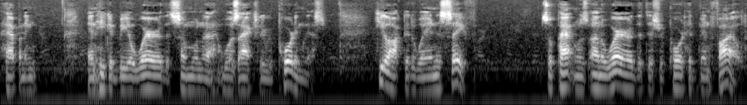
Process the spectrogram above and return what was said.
happening and he could be aware that someone uh, was actually reporting this. He locked it away in his safe. So Patton was unaware that this report had been filed.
